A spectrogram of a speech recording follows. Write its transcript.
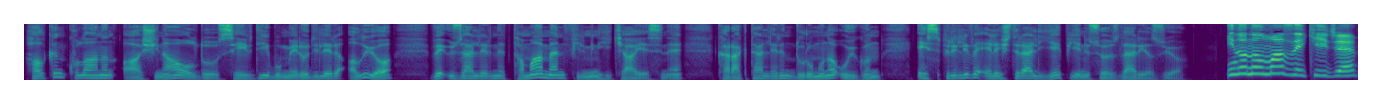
halkın kulağının aşina olduğu, sevdiği bu melodileri alıyor ve üzerlerine tamamen filmin hikayesine, karakterlerin durumuna uygun, esprili ve eleştirel yepyeni sözler yazıyor. İnanılmaz zekice.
